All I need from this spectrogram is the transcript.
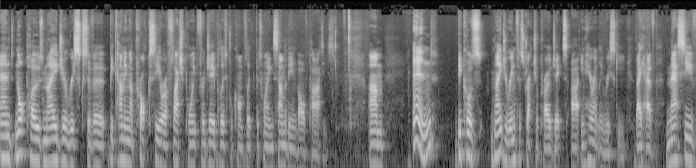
and not pose major risks of a, becoming a proxy or a flashpoint for a geopolitical conflict between some of the involved parties. Um, and because major infrastructure projects are inherently risky, they have massive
